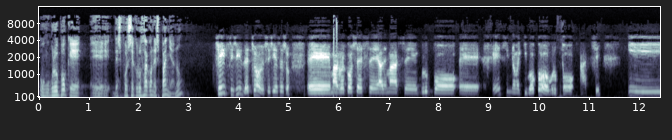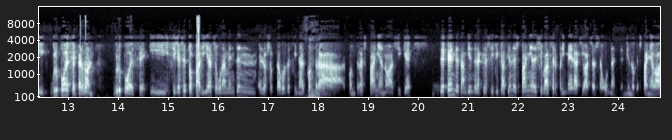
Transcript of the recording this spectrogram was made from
Un grupo que eh, después se cruza con España, ¿no? Sí, sí, sí, de hecho, sí, sí, es eso. Eh, Marruecos es además grupo G, si no me equivoco, o grupo H, y Grupo F, perdón, Grupo F, y sí que se toparía seguramente en, los octavos de final contra, contra España, ¿no? Así que depende también de la clasificación de España, de si va a ser primera, si va a ser segunda, entendiendo que España va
